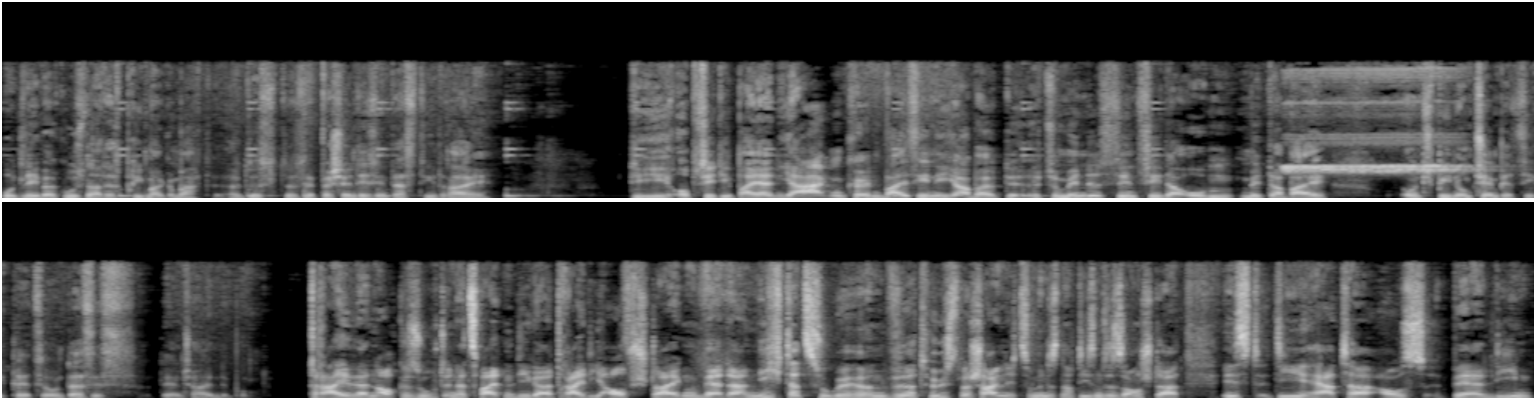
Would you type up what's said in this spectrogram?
Und Leverkusen hat es prima gemacht. Also das, das selbstverständlich sind das die drei, die, ob sie die Bayern jagen können, weiß ich nicht. Aber zumindest sind sie da oben mit dabei und spielen um Champions League Plätze. Und das ist der entscheidende Punkt. Drei werden auch gesucht in der zweiten Liga. Drei, die aufsteigen. Wer da nicht dazugehören wird, höchstwahrscheinlich, zumindest nach diesem Saisonstart, ist die Hertha aus Berlin.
